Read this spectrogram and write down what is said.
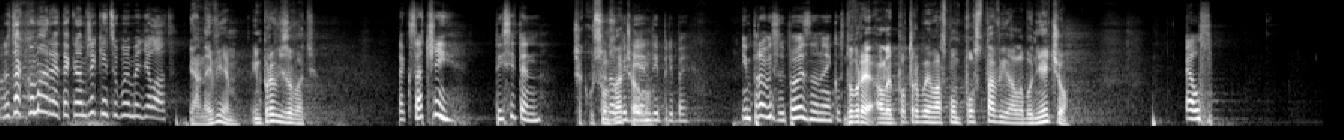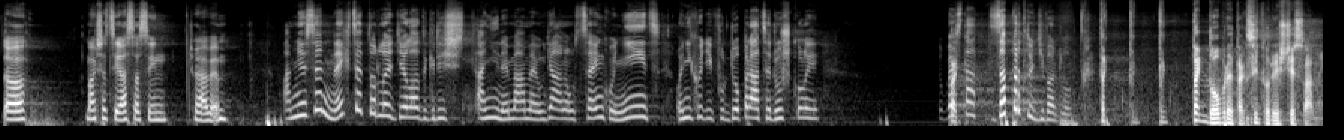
No tak komáre, tak nám řekni, co budeme dělat. Ja neviem. Improvizovať. Tak začni. Ty si ten, Však už som začal. D&D príbeh. Improvizuj, povedz nám nejakú Dobre, ale potrebujem aspoň postavy alebo niečo. elf. To, mačací asasin, čo ja viem. A mně se nechce tohle dělat, když ani nemáme udělanou scénku, nic. Oni chodí furt do práce, do školy. To bude stát za divadlo. Tak, tak, dobre, tak si to riešte sami.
